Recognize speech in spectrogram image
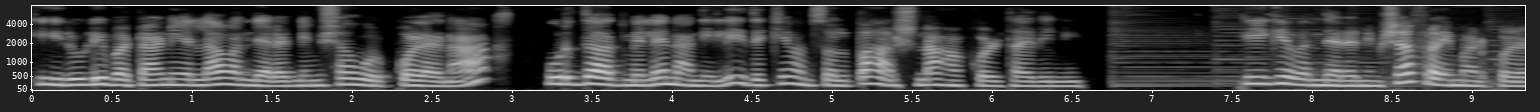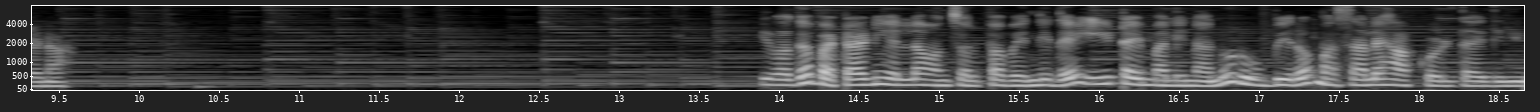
ಈರುಳ್ಳಿ ಬಟಾಣಿ ಎಲ್ಲ ಒಂದೆರಡು ನಿಮಿಷ ಹುರ್ಕೊಳ್ಳೋಣ. ಹುರಿದಾದ್ಮೇಲೆ ನಾನಿಲ್ಲಿ ಇದಕ್ಕೆ ಒಂದು ಸ್ವಲ್ಪ ಅರ್ಶನ ಹಾಕ್ಕೊಳ್ತಾ ಇದ್ದೀನಿ. ಹೀಗೆ ಒಂದೆರಡು ನಿಮಿಷ ಫ್ರೈ ಮಾಡ್ಕೊಳ್ಳೋಣ. ಇವಾಗ ಬಟಾಣಿ ಎಲ್ಲ ಒಂದು ಸ್ವಲ್ಪ ಬೆಂದಿದೆ. ಈ ಟೈಮಲ್ಲಿ ನಾನು ರುಬ್ಬಿರೋ ಮಸಾಲೆ ಹಾಕ್ಕೊಳ್ತಾ ಇದ್ದೀನಿ.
